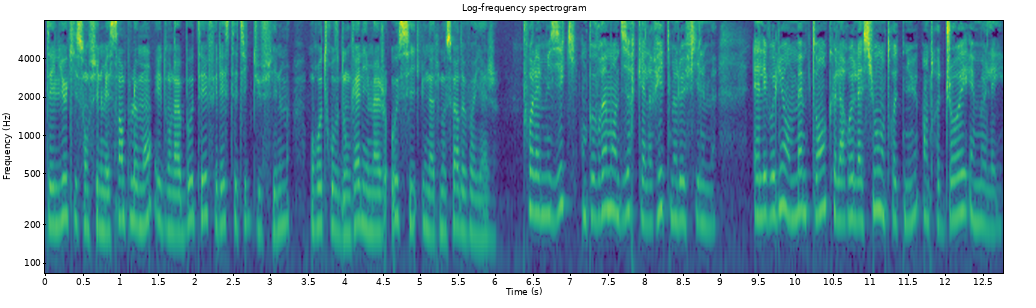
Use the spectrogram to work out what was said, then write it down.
Des lieux qui sont filmés simplement et dont la beauté fait l'esthétique du film. On retrouve donc à l'image aussi une atmosphère de voyage. Pour la musique, on peut vraiment dire qu'elle rythme le film. Elle évolue en même temps que la relation entretenue entre Joy et Mully.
